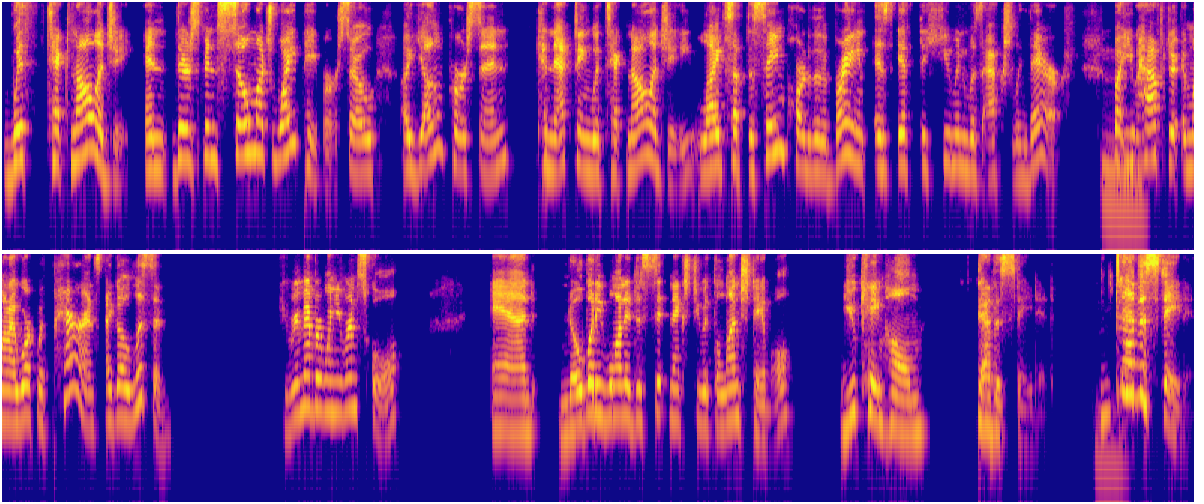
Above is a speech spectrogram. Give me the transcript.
with technology. And there's been so much white paper. So a young person connecting with technology lights up the same part of the brain as if the human was actually there. But you Mm. have to, and when I work with parents, I go, listen, if you remember when you were in school and nobody wanted to sit next to you at the lunch table, you came home devastated Mm. devastated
